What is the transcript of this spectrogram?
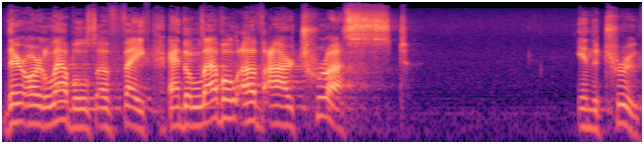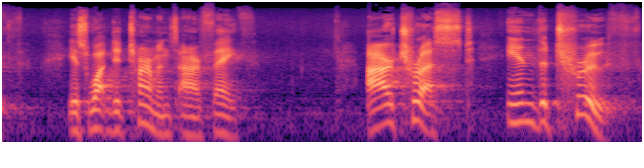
There are levels of faith, and the level of our trust in the truth is what determines our faith. Our trust in the truth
